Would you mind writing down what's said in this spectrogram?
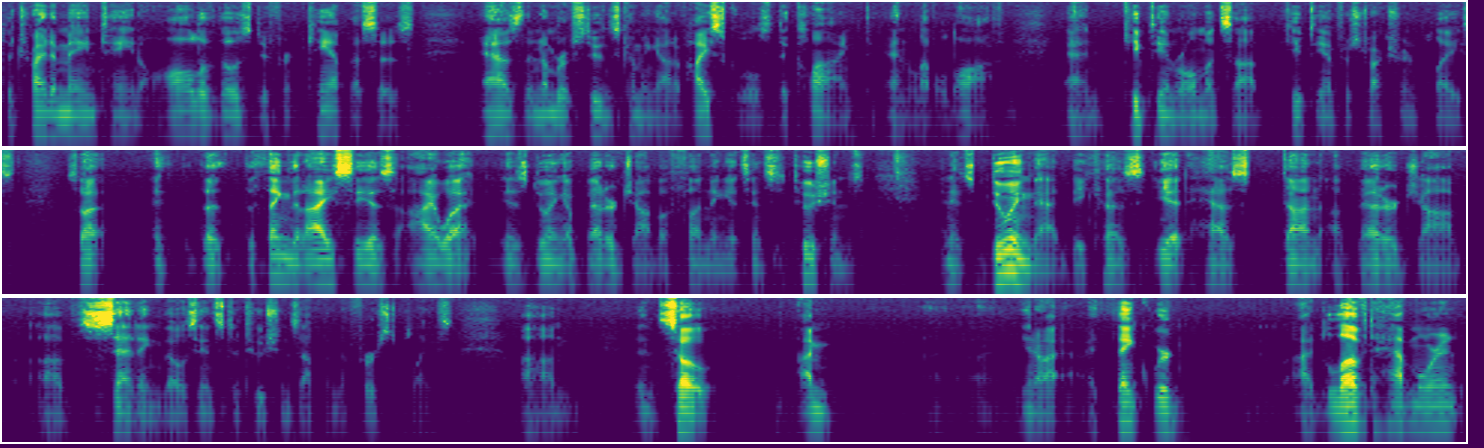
to try to maintain all of those different campuses as the number of students coming out of high schools declined and leveled off, and keep the enrollments up, keep the infrastructure in place. So uh, the the thing that I see is Iowa is doing a better job of funding its institutions, and it's doing that because it has done a better job of setting those institutions up in the first place. Um, and so I'm, uh, you know, I, I, think we're, I'd love to have more in,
